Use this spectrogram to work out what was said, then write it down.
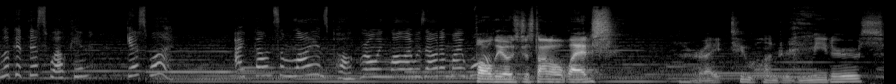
Look at this, Welkin. Guess what? I found some lion's paw growing while I was out on my walk. Faldio's just on a ledge. Alright, 200 meters.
